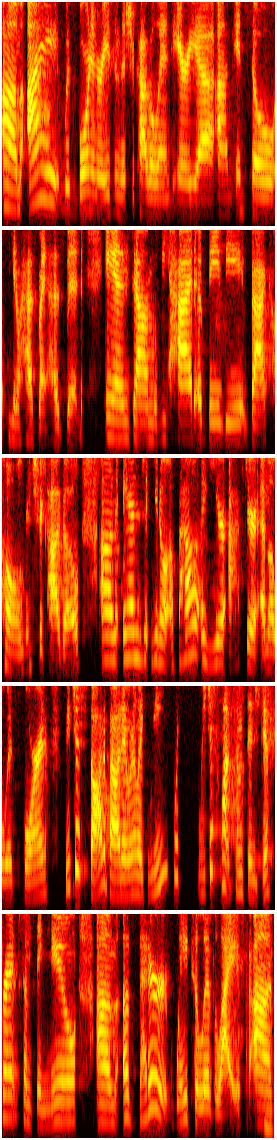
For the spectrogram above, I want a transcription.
um, I was born and raised in the Chicagoland area, um, and so you know has my husband, and um, we had a baby back home in Chicago, um, and you know about a year after Emma was born, we just thought about it. and we're like, we would we just want something different, something new, um, a better way to live life. Hmm. Um,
